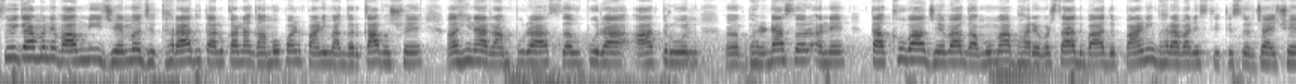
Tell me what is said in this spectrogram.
સુઈગામ અને વાવની જેમ જ થરાદ તાલુકાના ગામો પણ પાણીમાં ગરકાવ છે અહીંના રામપુરા, સવપુરા, આતરોલ ભરડાસર અને તાખુવા જેવા ગામોમાં ભારે વરસાદ બાદ પાણી ભરાવાની સ્થિતિ સર્જાઈ છે.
